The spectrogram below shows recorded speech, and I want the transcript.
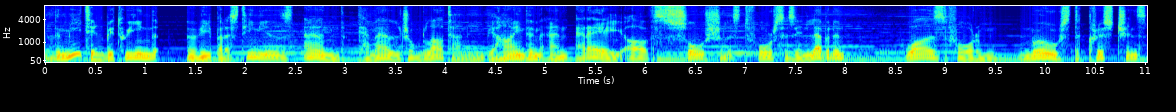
The meeting between the Palestinians and Kamal Jumblat and behind him an array of socialist forces in Lebanon was for most Christians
